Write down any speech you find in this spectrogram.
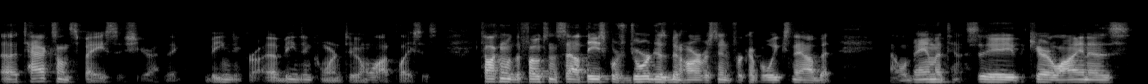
a, tax on space this year, I think. Beans and, uh, beans and corn too in a lot of places. Talking with the folks in the Southeast, of course, Georgia's been harvesting for a couple weeks now, but Alabama, Tennessee, the Carolinas,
